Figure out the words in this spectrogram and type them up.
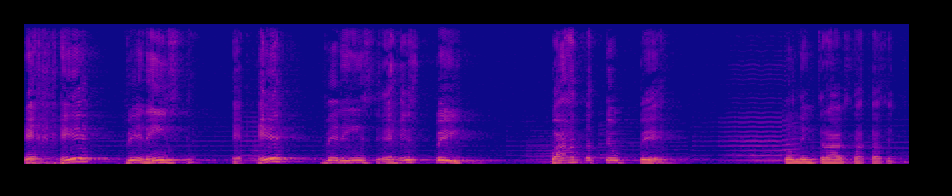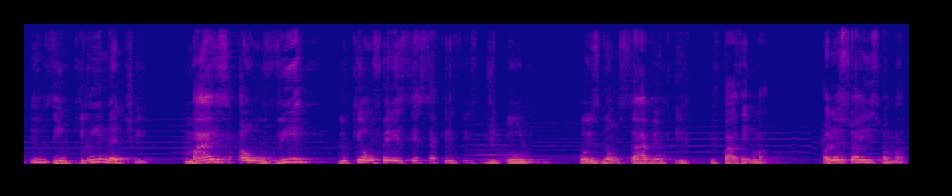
É reverência. É reverência, é respeito. Guarda teu pé quando entrares na casa de Deus. Inclina-te mais a ouvir do que a oferecer sacrifício de tolo, pois não sabem o que, que fazem mal. Olha só isso, amados.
